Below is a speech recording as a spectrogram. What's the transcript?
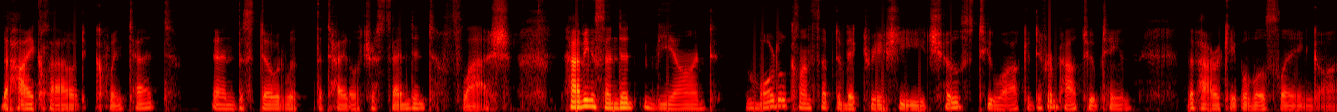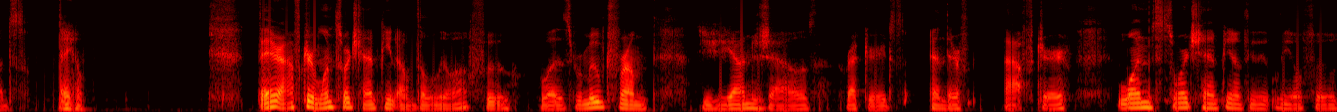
the High Cloud Quintet and bestowed with the title Transcendent Flash. Having ascended beyond mortal concept of victory, she chose to walk a different path to obtain the power capable of slaying gods. Damn. Thereafter, one sword champion of the Luofu was removed from Xianzhou's records, and thereafter, one sword champion of the Luofu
